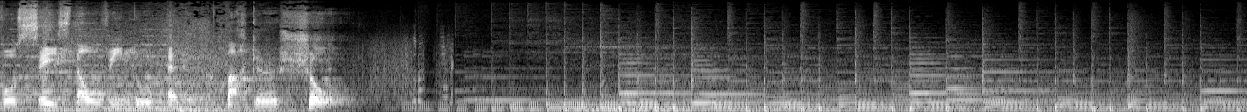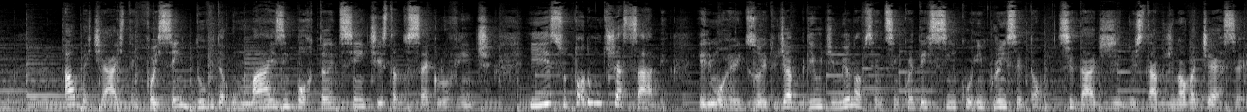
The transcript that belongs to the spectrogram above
Você está ouvindo Eder Parker Show. Albert Einstein foi sem dúvida o mais importante cientista do século XX, e isso todo mundo já sabe. Ele morreu em 18 de abril de 1955 em Princeton, cidade do estado de Nova Jersey,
